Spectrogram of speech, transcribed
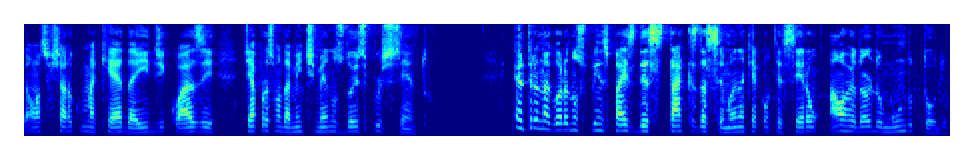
Então elas fecharam com uma queda aí de quase de aproximadamente menos 2%. Entrando agora nos principais destaques da semana que aconteceram ao redor do mundo todo.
